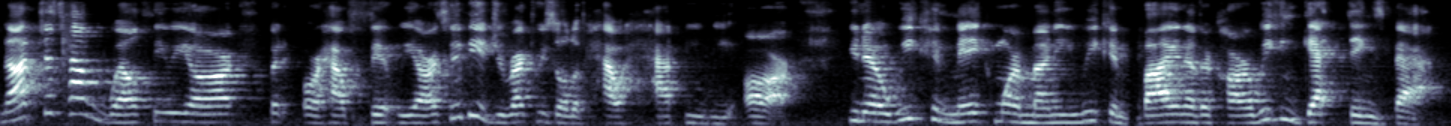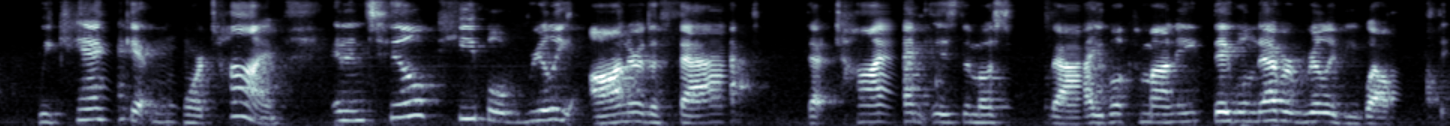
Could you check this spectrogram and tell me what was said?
not just how wealthy we are, but or how fit we are. It's going to be a direct result of how happy we are. You know, we can make more money, we can buy another car, we can get things back. We can't get more time. And until people really honor the fact that time is the most valuable commodity, they will never really be wealthy.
